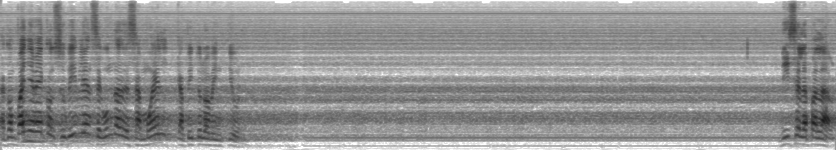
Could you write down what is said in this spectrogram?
Acompáñeme con su Biblia en 2 de Samuel, capítulo 21. Dice la palabra,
